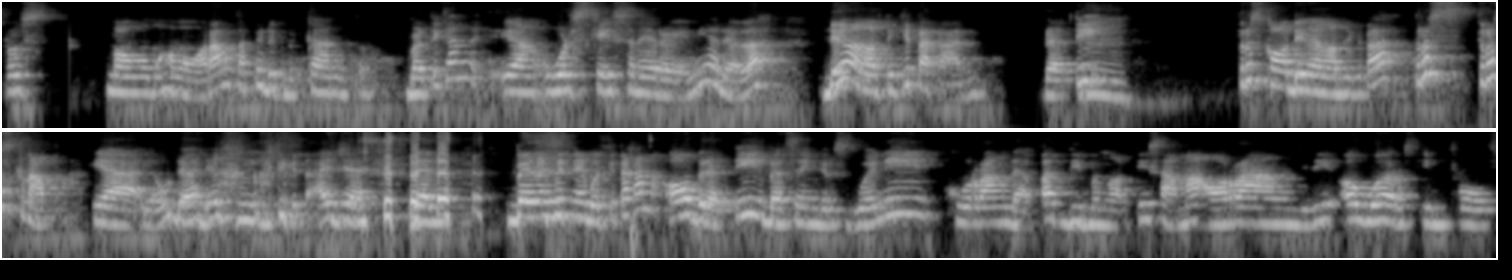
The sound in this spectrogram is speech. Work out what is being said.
terus mau ngomong sama orang tapi deg-degan gitu. Berarti kan yang worst case scenario ini adalah dia nggak ngerti kita kan? Berarti hmm terus kalau dia nggak ngerti kita terus terus kenapa? Ya ya udah dia nggak ngerti kita aja. Dan benefitnya buat kita kan oh berarti bahasa Inggris gue ini kurang dapat dimengerti sama orang. Jadi oh gue harus improve.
